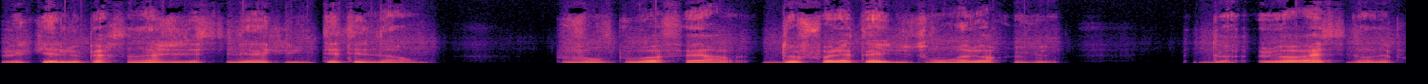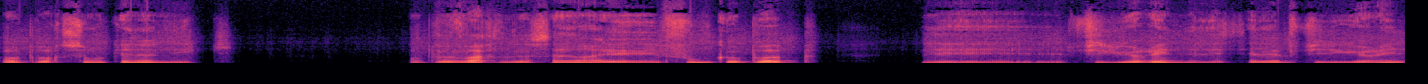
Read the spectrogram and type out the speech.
lequel le personnage est destiné avec une tête énorme, pouvant pouvoir faire deux fois la taille du tronc alors que le reste est dans des proportions canoniques. On peut voir ça dans les Funko Pop, les figurines, les célèbres figurines,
